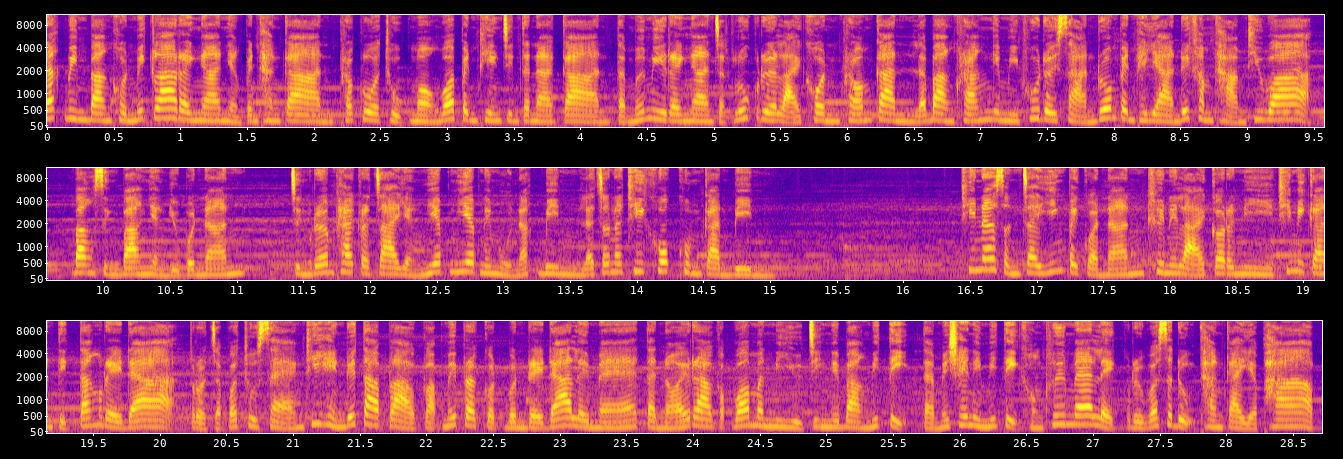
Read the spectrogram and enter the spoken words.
นักบินบางคนไม่กล้ารายงานอย่างเป็นทางการ เพราะกลัวถูกมองว่าเป็นเพียงจินตนาการ แต่เมื่อมีรายงานจากลูกเรือหลายคนพร้อมกัน และบางครั้งยังมีผู้โดยสารร่วมเป็นพยานด้วยคำถามที่ว่า บางสิ่งบางอย่างอยู่บนนั้น จึงเริ่มแพร่กระจายอย่างเงียบๆในหมู่นักบิน และเจ้าหน้าที่ควบคุมการบิน ที่น่าสนใจยิ่งไปกว่านั้น คือในหลายกรณีที่มีการติดตั้งเรดาร์ตรวจจับวัตถุแสงที่เห็นด้วยตาเปล่ากลับไม่ปรากฏบนเรดาร์เลยแม้ แต่น้อยราวกับว่ามันมีอยู่จริงในบางมิติ แต่ไม่ใช่ในมิติของคลื่นแม่เหล็ก หรือวัสดุทางกายภาพ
